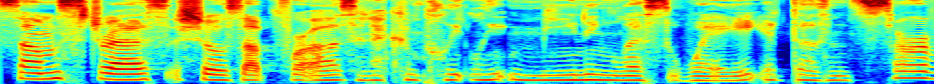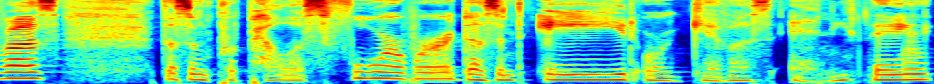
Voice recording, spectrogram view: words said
Some stress shows up for us in a completely meaningless way. It doesn't serve us, doesn't propel us forward, doesn't aid or give us anything.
